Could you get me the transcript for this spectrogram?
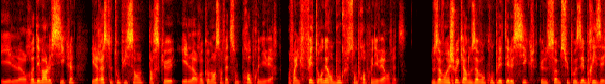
il redémarre le cycle, il reste tout puissant parce que il recommence en fait son propre univers. Enfin, il fait tourner en boucle son propre univers en fait. Nous avons échoué car nous avons complété le cycle que nous sommes supposés briser.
